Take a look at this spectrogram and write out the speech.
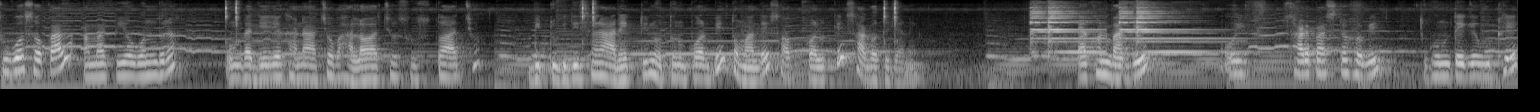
শুভ সকাল আমার প্রিয় বন্ধুরা। তোমরা যে যেখানে আছো ভালো আছো সুস্থ আছো। বিট্টু বিদিশার আরেকটি নতুন পর্বে তোমাদের সকলকে স্বাগত জানাই। এখন বাজে ওই সাড়ে পাঁচটা হবে। ঘুম থেকে উঠে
